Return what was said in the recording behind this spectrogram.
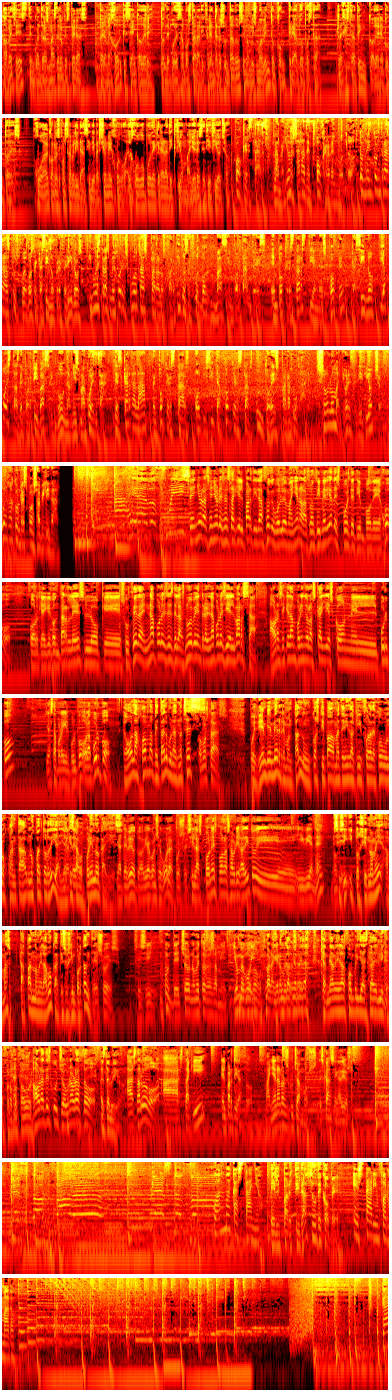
A veces te encuentras más de lo que esperas, pero mejor que sea en Codere, donde puedes apostar a diferentes resultados en un mismo evento con Crea tu apuesta. Regístrate en codere.es. Juega con responsabilidad, sin diversión ni juego. El juego puede crear adicción mayores de 18. PokerStars, la mayor sala de póker del mundo, donde encontrarás tus juegos de casino preferidos y nuestras mejores cuotas para los partidos de fútbol más importantes. En PokerStars tienes póker, casino y apuestas deportivas en una misma cuenta. Descarga la app de PokerStars o visita pokerstars.es para jugar. Solo mayores de 18. Juega con responsabilidad. Señoras, señores, hasta aquí el partidazo que vuelve mañana a las once y media después de tiempo de juego. Porque hay que contarles lo que suceda en Nápoles desde las nueve entre el Nápoles y el Barça. Ahora se quedan poniendo las calles con el pulpo. Ya está por ahí el pulpo. Hola, pulpo. Hola, Juanma, ¿qué tal? Buenas noches. ¿Cómo estás? Pues bien, bien, bien, remontando. Un costipado me ha tenido aquí fuera de juego unos, unos cuantos días y aquí estamos, poniendo calles. Ya te veo, todavía con secuelas. Pues si las pones, ponlas abrigadito y, y bien, ¿eh? sí, sí, y tosiéndome, además tapándome la boca, que eso es importante. Eso es. Sí, sí. De hecho, no me tosas a mí. Yo me voy para que no me cambiame la, cambiame la alfombrilla esta del micrófono, por favor. Ahora te escucho. Un abrazo. Hasta luego. Hasta luego. Hasta aquí el partidazo. Mañana nos escuchamos. Descansen. Adiós. Juanma Castaño. El partidazo de Cope. Estar informado.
